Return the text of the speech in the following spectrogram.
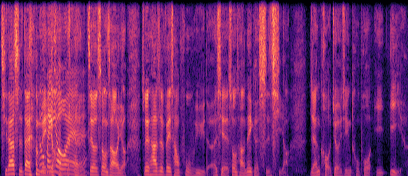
其他时代都没有的，只有宋朝有，所以它是非常富裕的。而且宋朝那个时期哦，人口就已经突破一亿了。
